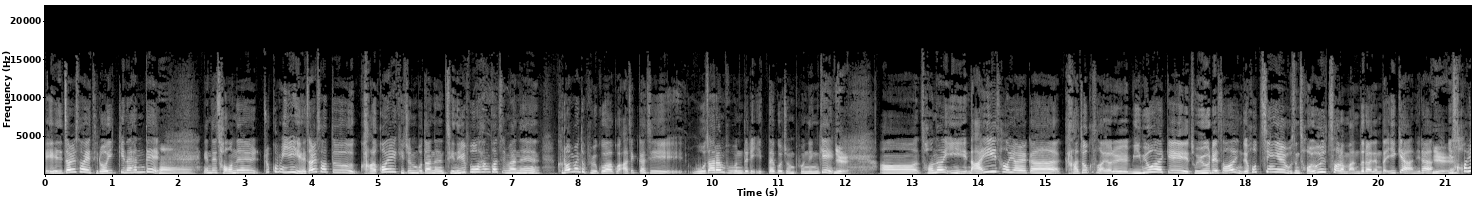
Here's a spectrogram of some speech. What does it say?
예절서에 들어있기는 한데 어. 근데 저 저는 조금 이 예절서도 과거의 기준보다는 진일보한 거지만은 그럼에도 불구하고 아직까지 모자란 부분들이 있다고 좀 보는 게 예. 어, 저는 이 나이 서열과 가족 서열을 미묘하게 조율해서 이제 호칭을 무슨 저울처럼 만들어야 된다 이게 아니라 예. 이 서열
